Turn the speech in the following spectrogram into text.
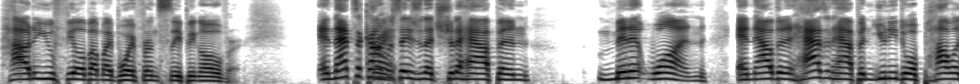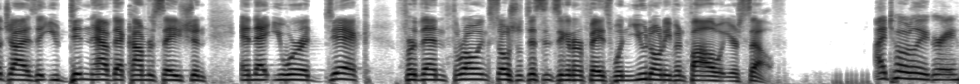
How do you feel about my boyfriend sleeping over? And that's a conversation that should have happened minute one. And now that it hasn't happened, you need to apologize that you didn't have that conversation and that you were a dick for then throwing social distancing in her face when you don't even follow it yourself. I totally agree.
